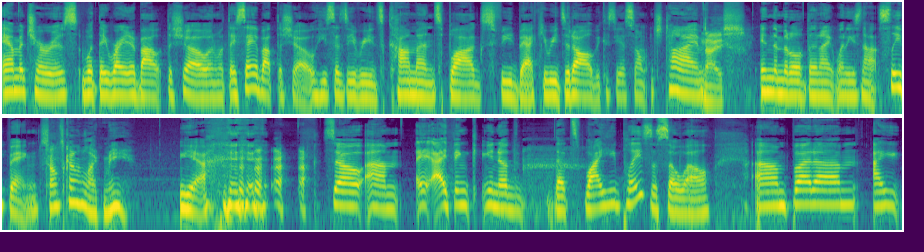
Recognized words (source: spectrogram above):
amateurs what they write about the show and what they say about the show. He says he reads comments, blogs, feedback. He reads it all because he has so much time. Nice. In the middle of the night when he's not sleeping. Sounds kind of like me. Yeah. so um, I, I think you know th- that's why he plays this so well. Um, but um, I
